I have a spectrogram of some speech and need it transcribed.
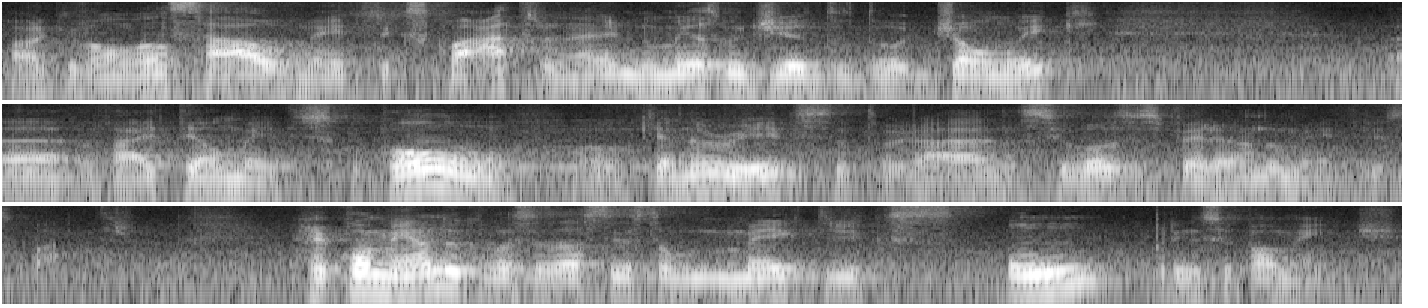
na hora que vão lançar o Matrix 4, né? no mesmo dia do, do John Wick, uh, vai ter um Matrix com o Keanu Reeves. Eu estou já ansioso esperando o Matrix 4. Recomendo que vocês assistam Matrix 1, principalmente.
